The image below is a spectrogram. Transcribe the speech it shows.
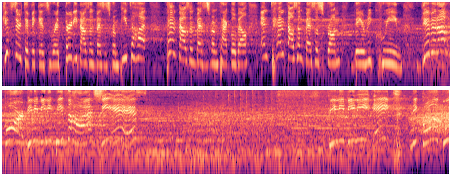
gift certificates worth 30,000 pesos from Pizza Hut, 10,000 pesos from Taco Bell, and 10,000 pesos from Dairy Queen. Give it up for Binibining Pizza Hut. She is Binibini 8, Nicole Budol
